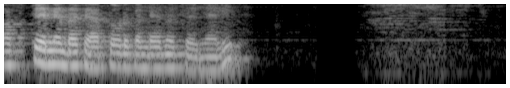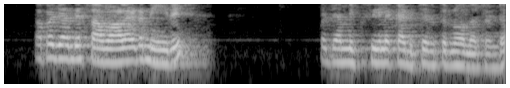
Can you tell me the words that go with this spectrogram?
ഫസ്റ്റ് തന്നെ എന്താ ചേർത്ത് കൊടുക്കേണ്ടതെന്ന് വെച്ച് കഴിഞ്ഞാൽ അപ്പോൾ ഞാൻ സവാളയുടെ നീര് ഇപ്പം ഞാൻ മിക്സിയിലൊക്കെ അടിച്ചെടുത്തുകൊണ്ട് വന്നിട്ടുണ്ട്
